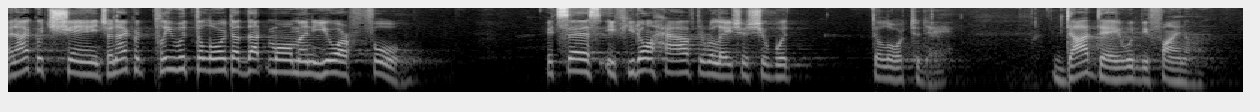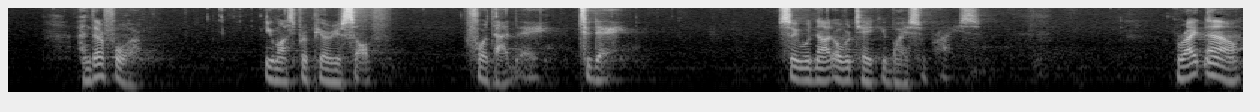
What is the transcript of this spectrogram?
and I could change and I could plead with the Lord at that moment, you are fool. It says if you don't have the relationship with the Lord today, that day would be final. And therefore, you must prepare yourself for that day, today, so it would not overtake you by surprise. Right now,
